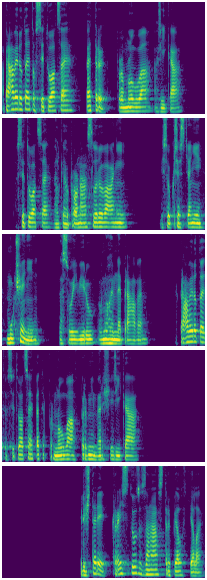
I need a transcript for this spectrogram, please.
A právě do této situace Petr promlouvá a říká, ta situace velkého pronásledování, kdy jsou křesťani mučeni za svoji víru v mnohem neprávem, tak právě do této situace Petr promlouvá v prvním verši říká, když tedy Kristus za nás trpěl v těle,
